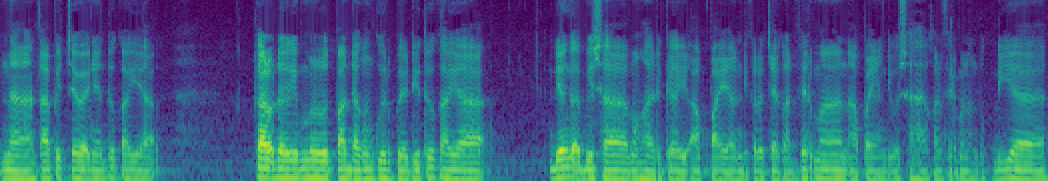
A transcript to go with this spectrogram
Nah tapi ceweknya tuh kayak kalau dari menurut pandangan gue pribadi tuh kayak dia nggak bisa menghargai apa yang dikerjakan Firman apa yang diusahakan Firman untuk dia.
